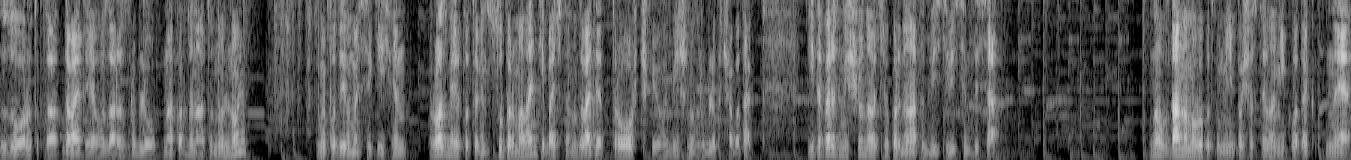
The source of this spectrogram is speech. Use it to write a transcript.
зору. Тобто, давайте я його зараз зроблю на координату 0,0. Ми подивимося, яких він розмірів, тобто він супер маленький, бачите, ну давайте я трошечки його більшим зроблю, хоча б так. І тепер зміщу на оцю координату 280. Ну, в даному випадку мені пощастило, мій котик не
